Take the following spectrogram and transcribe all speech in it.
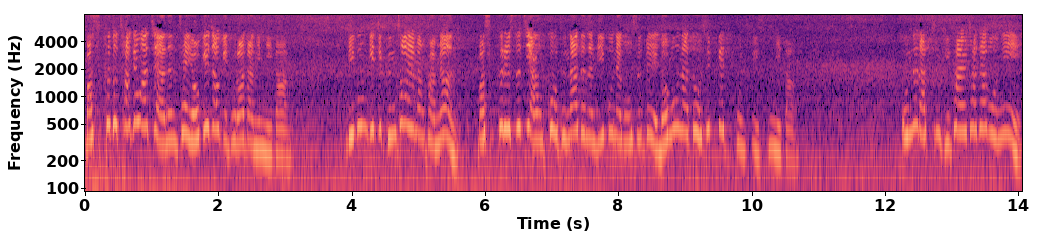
마스크도 착용하지 않은 채 여기저기 돌아다닙니다. 미군 기지 근처에만 가면 마스크를 쓰지 않고 드나드는 미군의 모습을 너무나도 쉽게 볼 수 있습니다. 오늘 아침 기사를 찾아보니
